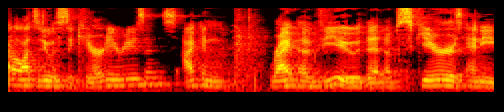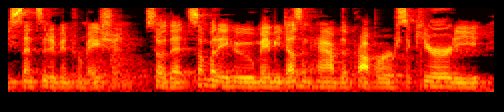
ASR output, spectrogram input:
got a lot to do with security reasons. I can write a view that obscures any sensitive information so that somebody who maybe doesn't have the proper security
